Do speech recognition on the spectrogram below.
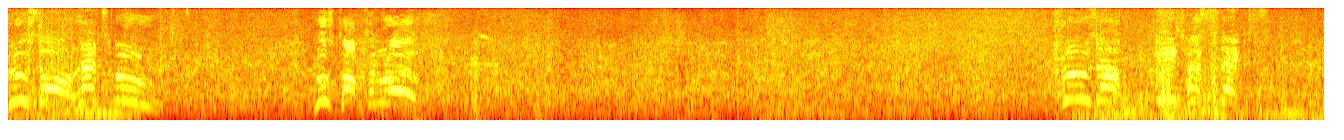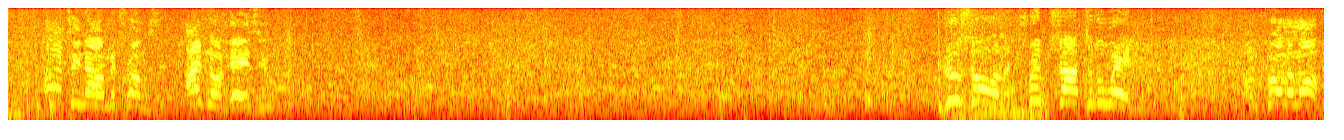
Loose all! Let's move! Loose tops and royals! Cruise up! Eat her sticks! Party now, Mitrums! I'd not haze you. Loose all and trim sharp to the wind! Unfurl aloft!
